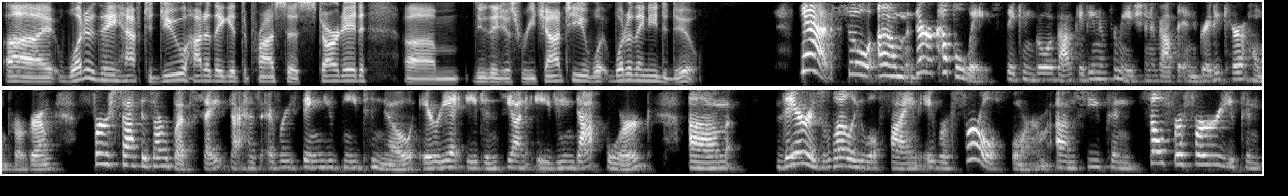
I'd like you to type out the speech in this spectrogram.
Uh, what do they have to do? How do they get the process started? Um, do they just reach out to you? What What do they need to do? Yeah, so um, there are a couple ways they can go about getting information about the Integrated Care at Home program. First off is our website that has everything you need to know, areaagencyonaging.org. Um, there as well you will find a referral form. Um, so you can self-refer you can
